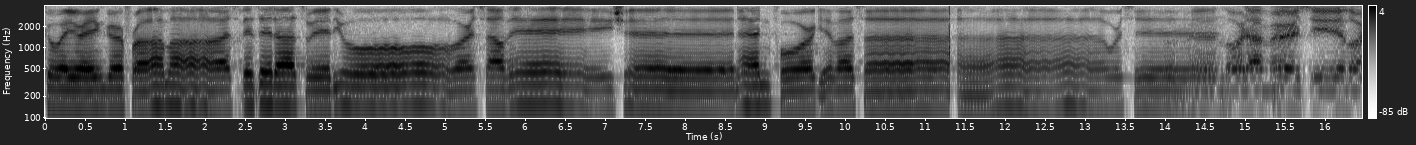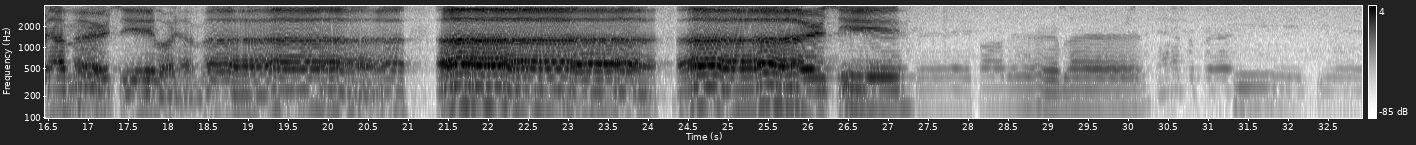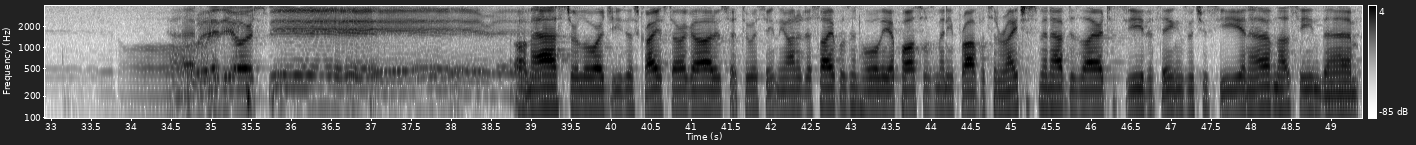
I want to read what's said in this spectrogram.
Take away your anger from us, visit us with your salvation, and forgive us our sins. Lord have mercy, Lord have mercy, Lord have mercy. Master, Lord Jesus Christ, our God, who said to his saintly honored disciples and holy apostles, many prophets and righteous men have desired to see the things which you see and have not seen them,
